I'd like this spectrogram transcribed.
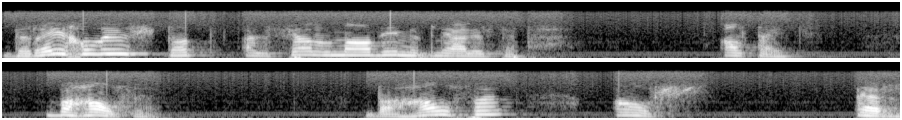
بريخل إيش دوت الفعل الماضي مبني على الفتح altijd. Behalve. Behalve أوف إر.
